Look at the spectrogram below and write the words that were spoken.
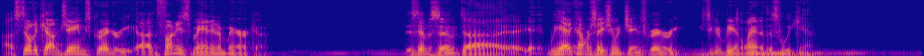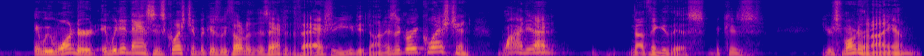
Uh, still to come, James Gregory, uh, the funniest man in America. This episode, uh, we had a conversation with James Gregory. He's going to be in Atlanta this weekend. And we wondered, and we didn't ask this question because we thought of this after the fact. Actually, you did, Don. It's a great question. Why did I not think of this? Because you're smarter than I am.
